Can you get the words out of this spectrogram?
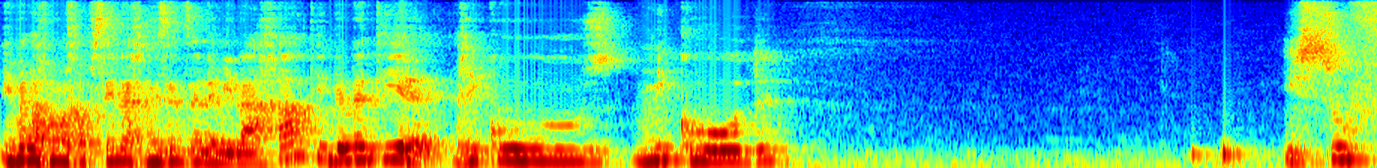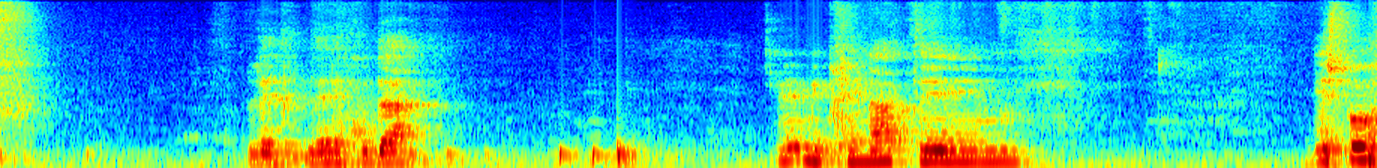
אם אנחנו מחפשים להכניס את זה למילה אחת, היא באמת תהיה ריכוז, מיקוד, איסוף לנקודה. כן? מבחינת... אה, יש פה,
